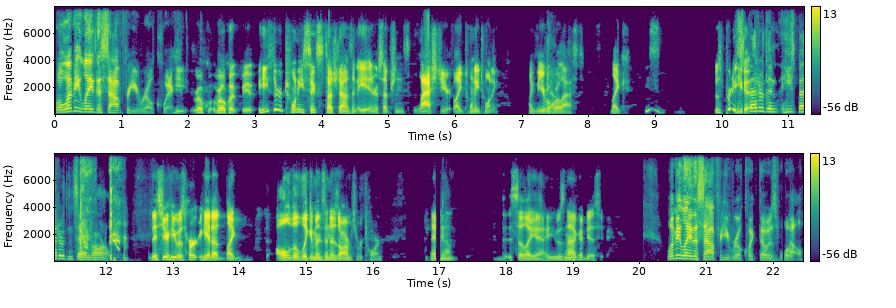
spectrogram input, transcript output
Well, let me lay this out for you real quick. He real real quick. He threw 26 touchdowns and eight interceptions last year, like 2020, like the year Yeah. before last. Like he's it was pretty He's good. better than he's better than Sam Darnold. This year he was hurt. He had a like all the ligaments in his arms were torn, and Yeah. Th- so like yeah, he was not good this year. Let me lay this out for you real quick though as well.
